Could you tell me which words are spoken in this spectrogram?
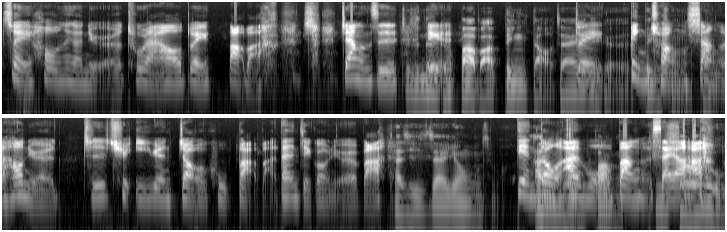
最后那个女儿突然要对爸爸 这样子，就是那个爸爸病倒在那个病床床上，然后女儿只是去医院照顾爸爸，但是结果女儿把他其实在用什么电动按摩棒塞到他 羞辱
